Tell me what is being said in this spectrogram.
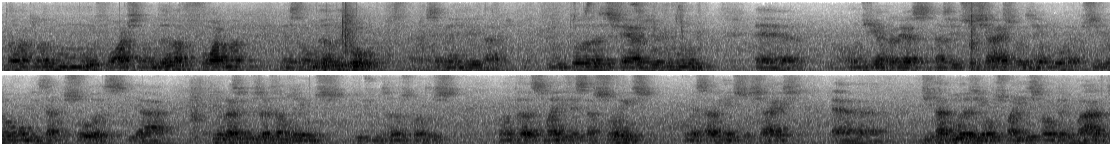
estão atuando muito forte, estão mudando a forma, né, estão mudando o jogo, essa é a grande realidade, em todas as esferas do mundo, é, onde através das redes sociais, por exemplo, é possível mobilizar pessoas, criar. Aqui no Brasil visualizamos aí nos, últimos anos quantos, quantas manifestações começaram em redes sociais, é, ditaduras em outros países foram derrubadas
